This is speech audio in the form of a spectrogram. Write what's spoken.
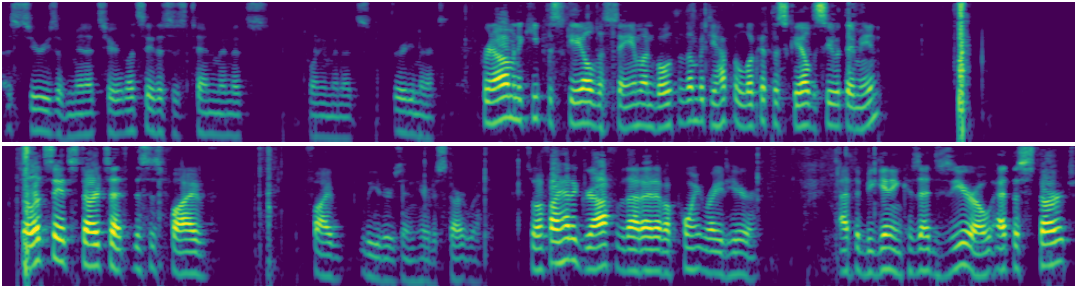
a series of minutes here. Let's say this is 10 minutes, 20 minutes, 30 minutes. For now, I'm going to keep the scale the same on both of them, but you have to look at the scale to see what they mean. So let's say it starts at, this is five, five liters in here to start with. So if I had a graph of that, I'd have a point right here at the beginning because at zero, at the start,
